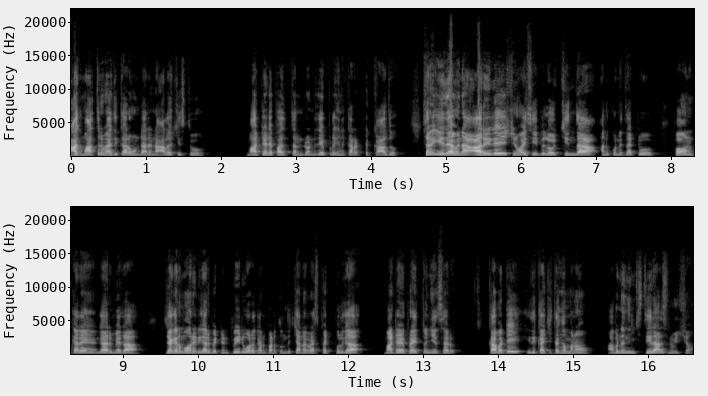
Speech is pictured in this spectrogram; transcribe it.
నాకు మాత్రమే అధికారం ఉండాలని ఆలోచిస్తూ మాట్లాడే పద్ధతి అనేటువంటిది ఎప్పటికైనా కరెక్ట్ కాదు. సరే ఏదేమైనా ఆ రిజర్వేషన్ వైసీపీలో వచ్చిందా అనుకునేటట్టు పవన్ కళ్యాణ్ గారి మీద జగన్మోహన్ రెడ్డి గారు పెట్టిన ట్వీట్ కూడా కనపడుతుంది. చాలా రెస్పెక్ట్ఫుల్గా మాట్లాడే ప్రయత్నం చేశారు. కాబట్టి ఇది ఖచ్చితంగా మనం అభినందించి తీరాల్సిన విషయం.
